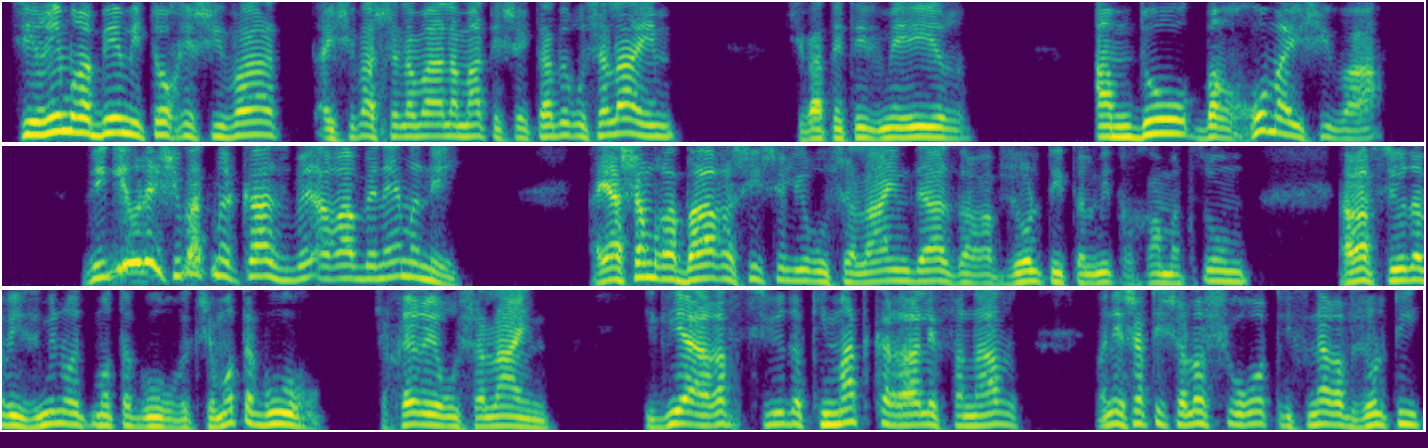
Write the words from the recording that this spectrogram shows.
צעירים רבים מתוך ישיבת, הישיבה של למדתי שהייתה בירושלים, ישיבת נתיב מאיר, עמדו, ברחו מהישיבה והגיעו לישיבת מרכז הרב ביניהם אני. היה שם רבה הראשי של ירושלים דאז, הרב ז'ולטי, תלמיד חכם עצום, הרב ציודה והזמינו את מוטה גור, וכשמוטה גור, שחרר ירושלים, הגיע הרב ציודה, כמעט קרא לפניו, ואני ישבתי שלוש שורות לפני הרב ז'ולטי,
